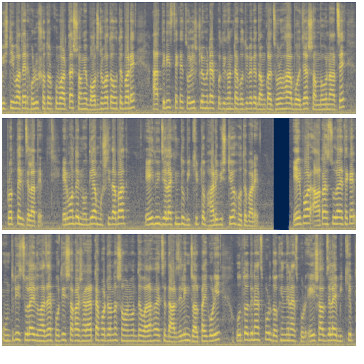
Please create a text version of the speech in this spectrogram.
বৃষ্টিপাতের হলুদ সতর্কবার্তার সঙ্গে বজ্রপাতও হতে পারে। আর তিরিশ থেকে চল্লিশ কিলোমিটার প্রতি ঘণ্টা গতিবেগে দমকা ঝোড়ো হাওয়া বয়ে যাওয়ার সম্ভাবনা আছে প্রত্যেক জেলাতে। এর মধ্যে নদিয়া, মুর্শিদাবাদ, এই দুই জেলা কিন্তু বিক্ষিপ্ত ভারী বৃষ্টিও হতে পারে। এরপর আঠাশ জুলাই থেকে উনত্রিশ জুলাই দু হাজার পঁচিশ সকাল সাড়ে আটটা পর্যন্ত সময়ের মধ্যে বলা হয়েছে দার্জিলিং, জলপাইগুড়ি, উত্তর দিনাজপুর, দক্ষিণ দিনাজপুর। এই সব জেলায় বিক্ষিপ্ত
